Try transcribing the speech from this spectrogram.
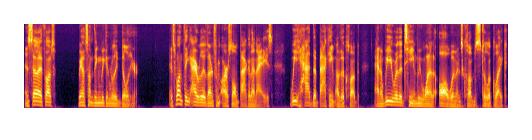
Instead, I thought, we have something we can really build here. It's one thing I really learned from Arsenal back in the 90s. We had the backing of the club, and we were the team we wanted all women's clubs to look like.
